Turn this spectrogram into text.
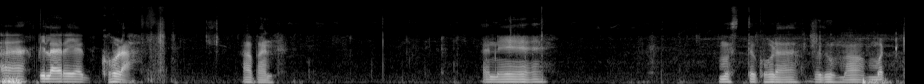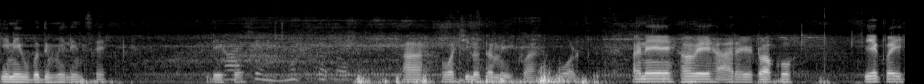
આ પેલા રહ્યા ઘોડા. આભાન અને મસ્ત ઘોડા બધું માં મટકીને એવું બધું મેલીને છે. દેખો. હા વાંચી લો તમે એકવાર બોર્ડ. અને હવે આ રહ્યો ટોકો. એક ભાઈ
